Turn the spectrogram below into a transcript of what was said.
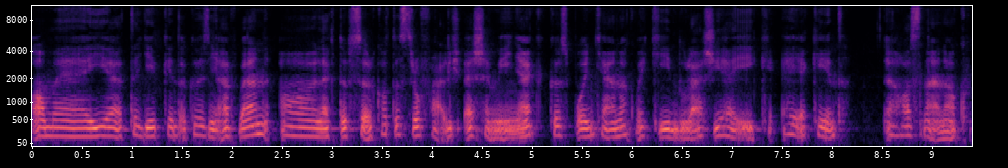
amelyet egyébként a köznyelvben a legtöbbször katasztrofális események központjának vagy kiindulási helyék, helyeként használnak.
